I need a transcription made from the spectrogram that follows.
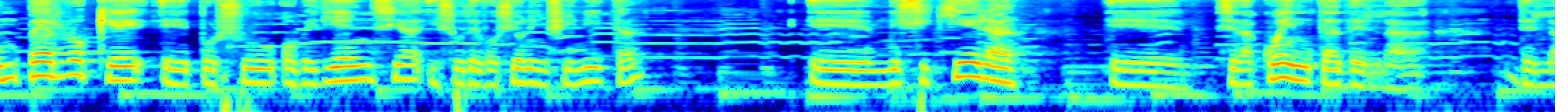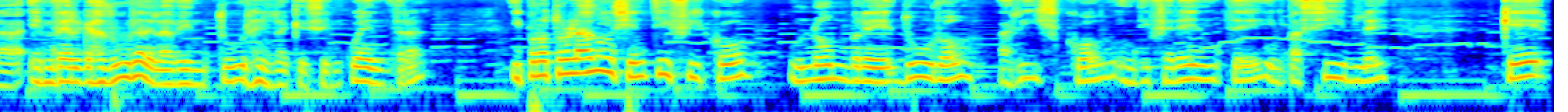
un perro que eh, por su obediencia y su devoción infinita eh, ni siquiera eh, se da cuenta de la, envergadura de la aventura en la que se encuentra. Y por otro lado, un científico, un hombre duro, arisco, indiferente, impasible, que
